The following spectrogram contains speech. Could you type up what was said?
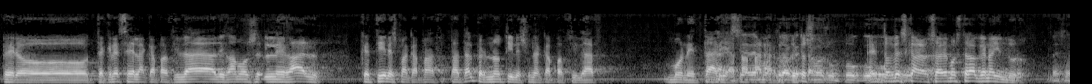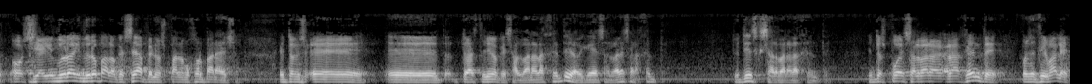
pero te crees en la capacidad, digamos, legal que tienes para, para tal, pero no tienes una capacidad monetaria Ah, para pararlo. que estamos un poco- entonces, claro, se ha demostrado que no hay un duro. O si hay un duro, hay un duro para lo que sea, pero es para, a lo mejor para eso. Entonces, eh, eh, tú has tenido que salvar a la gente y lo que hay que salvar es a la gente. Tú tienes que salvar a la gente. Entonces puedes salvar a la gente, puedes decir, vale,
